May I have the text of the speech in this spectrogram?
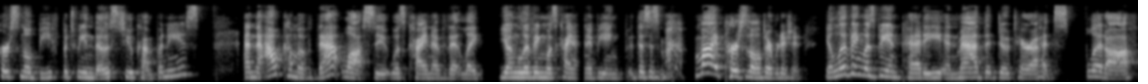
personal beef between those two companies and the outcome of that lawsuit was kind of that like Young Living was kind of being this is my, my, personal interpretation. Young Living was being petty and mad that doTERRA had split off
